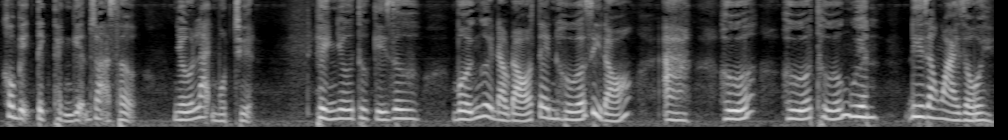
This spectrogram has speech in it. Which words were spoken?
Không bị tịch thành nghiễn dọa sợ. Nhớ lại một chuyện. Hình như thư ký Dư với người nào đó tên Hứa gì đó. À, Hứa, Hứa Thứa Nguyên. Đi ra ngoài rồi.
